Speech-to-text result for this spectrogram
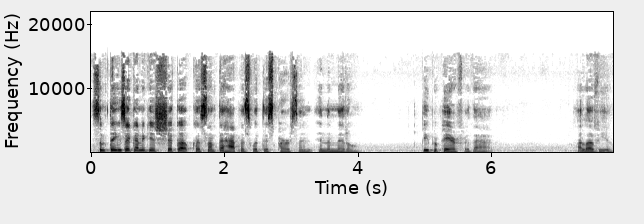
Some things are going to get shook up because something happens with this person in the middle. Be prepared for that. I love you.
